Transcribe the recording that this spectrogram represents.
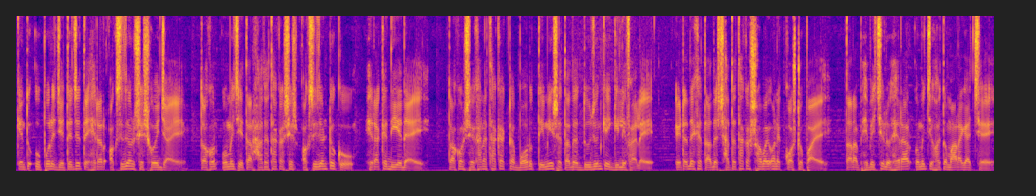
কিন্তু উপরে যেতে যেতে হেরার অক্সিজেন শেষ হয়ে যায়। তখন উমিচি তার হাতে থাকা শেষ অক্সিজেনটুকু হেরাকে দিয়ে দেয়। তখন সেখানে থাকা একটা বড় তিমি এসে তাদের দুজনকেই গিলে ফেলে। এটা দেখে তাদের সাথে থাকা সবাই অনেক কষ্ট পায়। তারা ভেবেছিল হেরার অমিচি হয়তো মারা গেছে।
